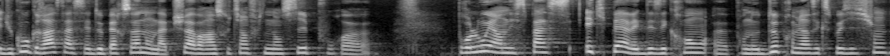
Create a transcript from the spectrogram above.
Et du coup, grâce à ces deux personnes, on a pu avoir un soutien financier pour, pour louer un espace équipé avec des écrans pour nos deux premières expositions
